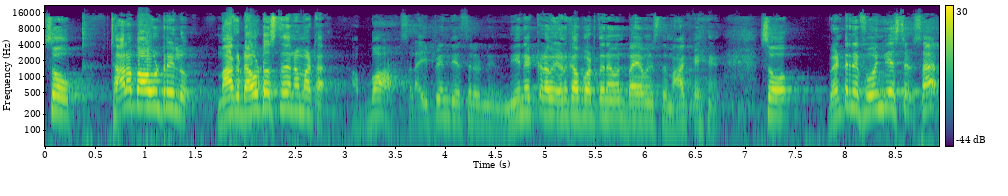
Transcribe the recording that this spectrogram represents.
సో చాలా బాగుంటారు వీళ్ళు. మాకు డౌట్ వస్తుంది అనమాట అబ్బా అసలు అయిపోయింది అసలు. నేను- నేను ఎక్కడ వెనక పడుతున్నామని భయం వేస్తుంది మాకే. సో వెంటనే ఫోన్ చేస్తాడు సార్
